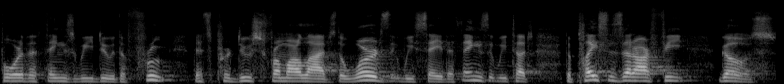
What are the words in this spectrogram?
for the things we do, the fruit that's produced from our lives, the words that we say, the things that we touch, the places that our feet goes.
